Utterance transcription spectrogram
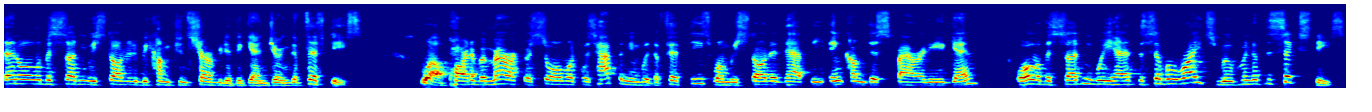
then all of a sudden we started to become conservative again during the 50s. Well, part of America saw what was happening with the 50s when we started to have the income disparity again. All of a sudden, we had the civil rights movement of the 60s,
